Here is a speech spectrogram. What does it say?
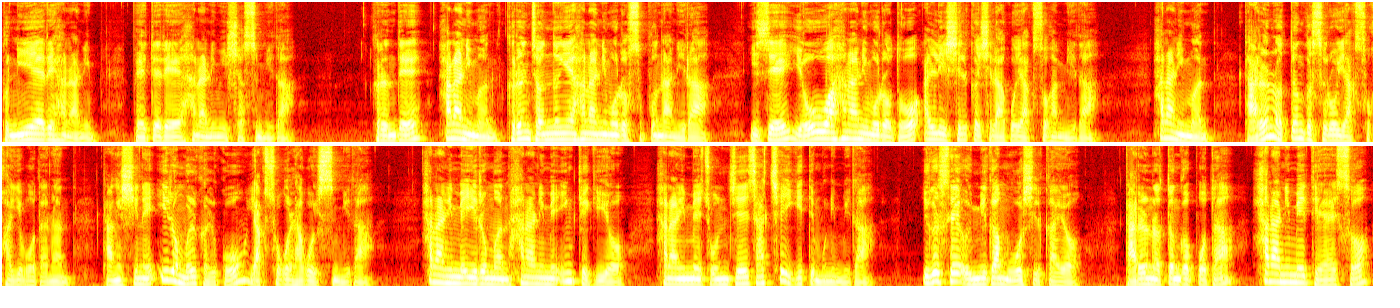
브니엘의 하나님, 베델의 하나님이셨습니다. 그런데 하나님은 그런 전능의 하나님으로서뿐 아니라 이제 여호와 하나님으로도 알리실 것이라고 약속합니다. 하나님은 다른 어떤 것으로 약속하기보다는 당신의 이름을 걸고 약속을 하고 있습니다. 하나님의 이름은 하나님의 인격이요. 하나님의 존재 자체이기 때문입니다. 이것의 의미가 무엇일까요? 다른 어떤 것보다 하나님에 대해서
